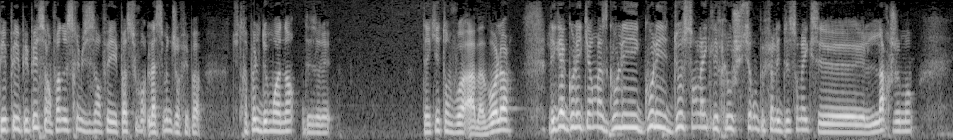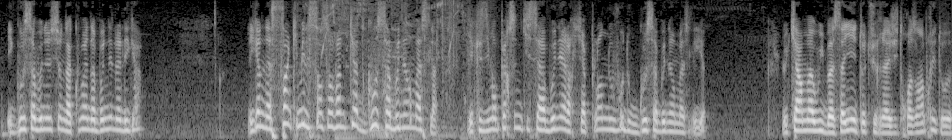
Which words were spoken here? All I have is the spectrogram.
Pépé, Pépé, c'est en fin de stream, j'en fais pas souvent. La semaine, j'en fais pas. Tu te rappelles de moi? Non, désolé. T'inquiète, on voit. Ah bah voilà. Les gars, go les Kermas, go les, go les 200 likes, les frérots. Je suis sûr, on peut faire les 200 likes euh, largement. Et go s'abonner aussi. On a combien d'abonnés là, les gars? Les gars, on a 5524. Go s'abonner en masse là. Il y a quasiment personne qui s'est abonné alors qu'il y a plein de nouveaux. Donc go s'abonner en masse, les gars. Le karma, oui, bah ça y est. Toi, tu réagis 3 ans après, toi.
